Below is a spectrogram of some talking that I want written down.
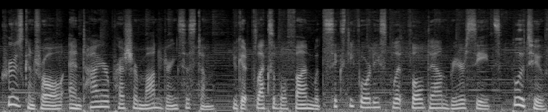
cruise control, and tire pressure monitoring system. You get flexible fun with 60-40 split fold-down rear seats, Bluetooth,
